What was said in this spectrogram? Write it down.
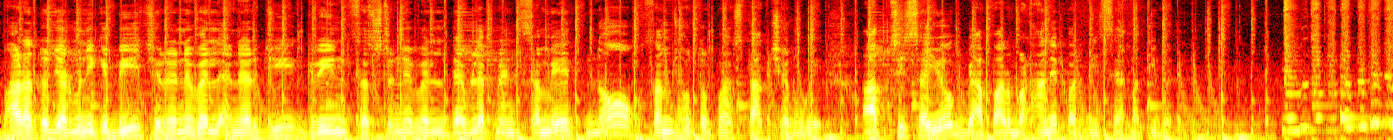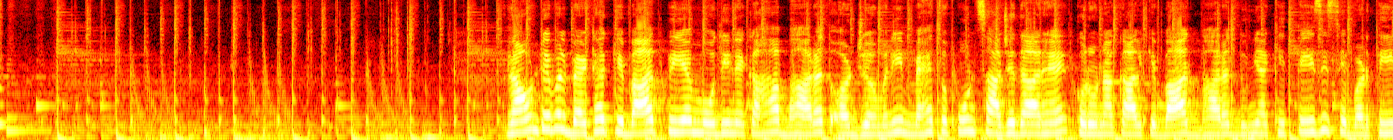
भारत और जर्मनी के बीच renewable energy green sustainable development समेत नौ समझौतों पर हस्ताक्षर हुए। आपसी सहयोग व्यापार बढ़ाने पर भी सहमति बनी। राउंड टेबल बैठक के बाद पीएम मोदी ने कहा भारत और जर्मनी महत्वपूर्ण साझेदार हैं। कोरोना काल के बाद भारत दुनिया की तेज़ी से बढ़ती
